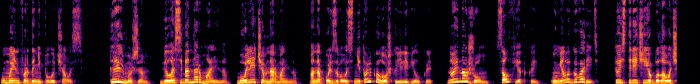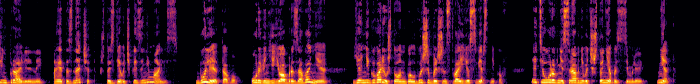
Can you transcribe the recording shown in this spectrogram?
у Мейнфорда не получалось. Тельма же вела себя нормально, более чем нормально. Она пользовалась не только ложкой или вилкой, но и ножом, салфеткой, умела говорить. То есть речь ее была очень правильной, а это значит, что с девочкой занимались. Более того, уровень ее образования, я не говорю, что он был выше большинства ее сверстников. Эти уровни сравнивать, что небо с землей. Нет,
